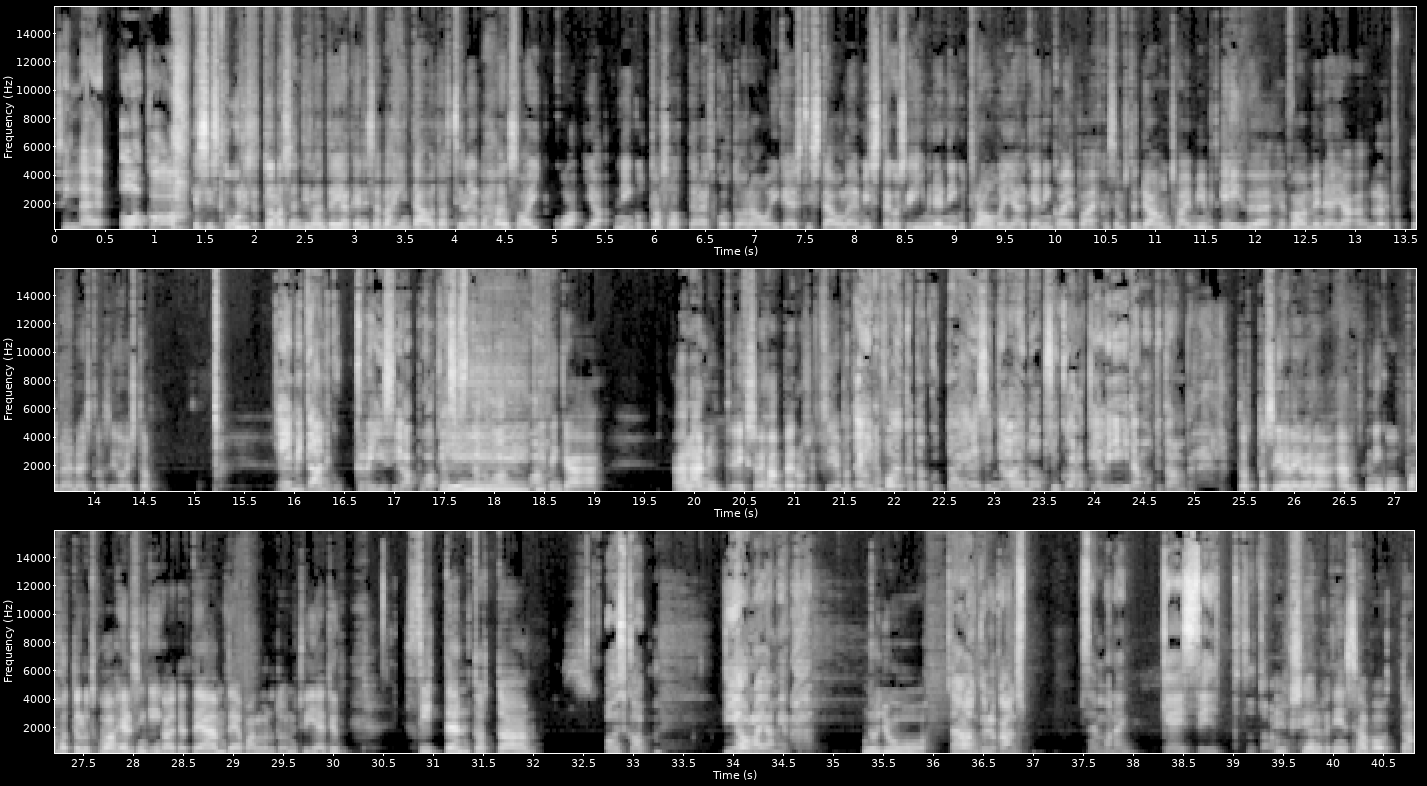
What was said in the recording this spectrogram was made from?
Silleen, ok. Ja siis luulisit, että tuollaisen tilanteen jälkeen niin sä vähintään otat silleen vähän saikkua ja niin kuin tasottelet kotona oikeasti sitä olemista, koska ihminen niin kuin trauman jälkeen niin kaipaa ehkä semmoista downtimea, mutta ei hyö, he vaan menee ja lörpöttelee näistä asioista. Ei mitään niinku kriisiapua, Ei keskusteluapua. tietenkään. Älä nyt, eikö se ole ihan perus, että Mutta siepataan? ei ne voi katsoa, kun tämä Helsingin ainoa psykologi, eli Iida muutti Tampereelle. Totta, siellä ei ole enää M, niin kuin pahoittelut, kun vaan Helsinkiin kaiket teidän MT-palvelut on nyt viety. Sitten tota, Olisiko Viola ja Mira? no joo, Tämä on kyllä kans semmoinen keissi, että tota... yksi helvetin savotta.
